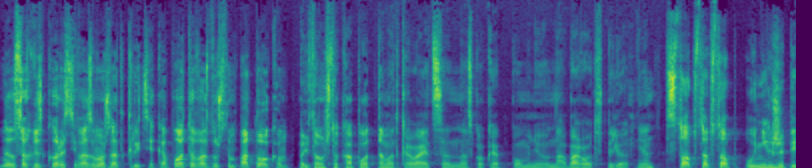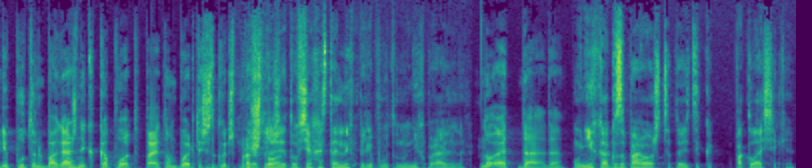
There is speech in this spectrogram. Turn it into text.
На высокой скорости возможно открытие капота воздушным потоком. При том, что капот там открывается, насколько я помню, наоборот, вперед, нет? Стоп, стоп, стоп. У них же перепутан багажник и капот, поэтому, Борь, ты сейчас говоришь про Нет, что? подожди, это у всех остальных перепутано, у них правильно. Ну, это да, да. У них как в Запорожце, то есть по классике.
